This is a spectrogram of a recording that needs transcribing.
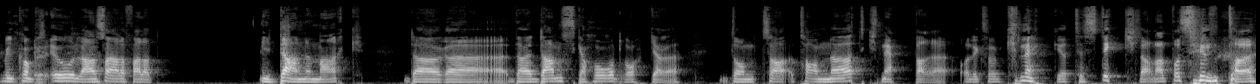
min kompis Ola han sa i alla fall att i Danmark, där, eh, där är danska hårdrockare, de tar, tar nötknäppare och liksom knäcker testiklarna på syntare.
